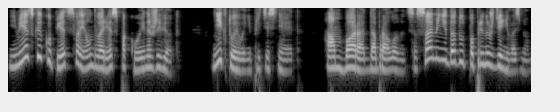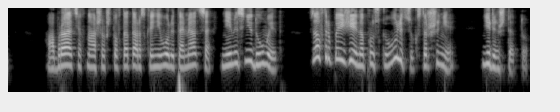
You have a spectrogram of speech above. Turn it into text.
Немецкий купец в своем дворе спокойно живет. Никто его не притесняет. Амбары от добра ломятся. Сами не дадут, по принуждению возьмем. О братьях наших, что в татарской неволе томятся, немец не думает. Завтра поезжай на прусскую улицу к старшине, Неренштетту.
